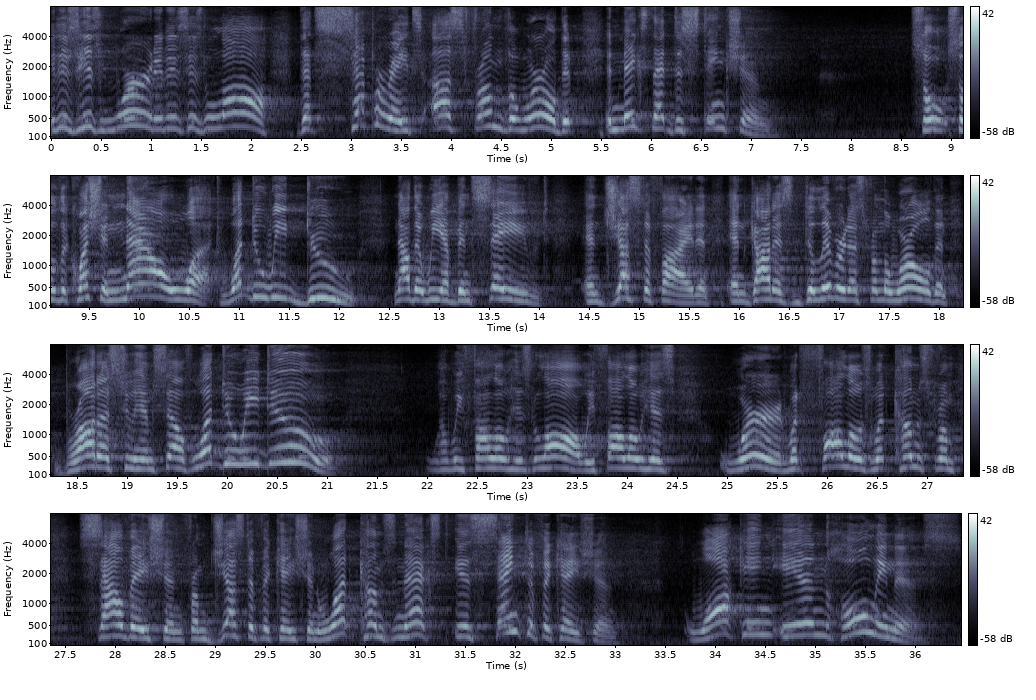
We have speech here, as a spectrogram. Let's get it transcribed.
It is His word, it is His law that separates us from the world. It, it makes that distinction. So, so the question now what? What do we do? now that we have been saved and justified and, and God has delivered us from the world and brought us to Himself, what do we do? Well, we follow His law, we follow His word. What follows, what comes from salvation, from justification, what comes next is sanctification, walking in holiness,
